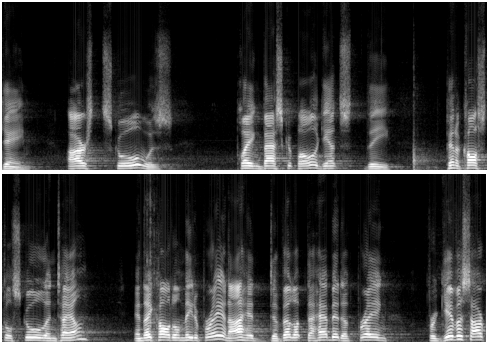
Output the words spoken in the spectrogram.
game. Our school was playing basketball against the Pentecostal school in town. And they called on me to pray, and I had developed the habit of praying, Forgive us our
